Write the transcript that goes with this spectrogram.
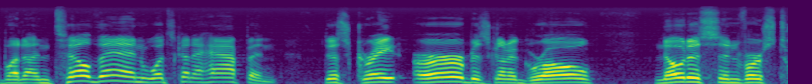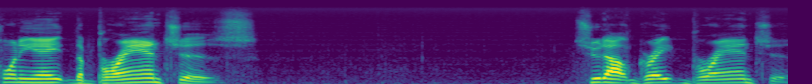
But until then, what's going to happen? This great herb is going to grow. Notice in verse 28 the branches. Shoot out great branches.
